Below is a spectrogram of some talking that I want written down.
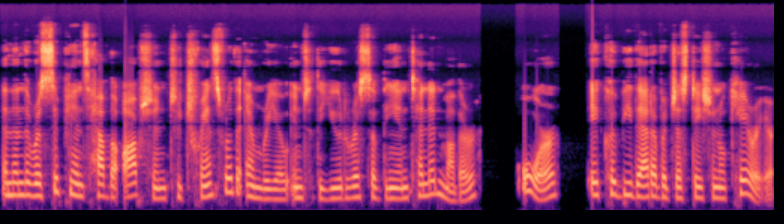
and then the recipients have the option to transfer the embryo into the uterus of the intended mother, or it could be that of a gestational carrier.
